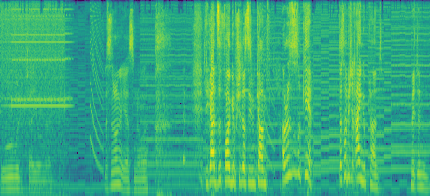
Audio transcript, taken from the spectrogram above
Guter Junge. Das ist ein Junge, er ist ein Junge. Die ganze Folge besteht aus diesem Kampf. Aber das ist okay. Das habe ich reingeplant. Mit in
